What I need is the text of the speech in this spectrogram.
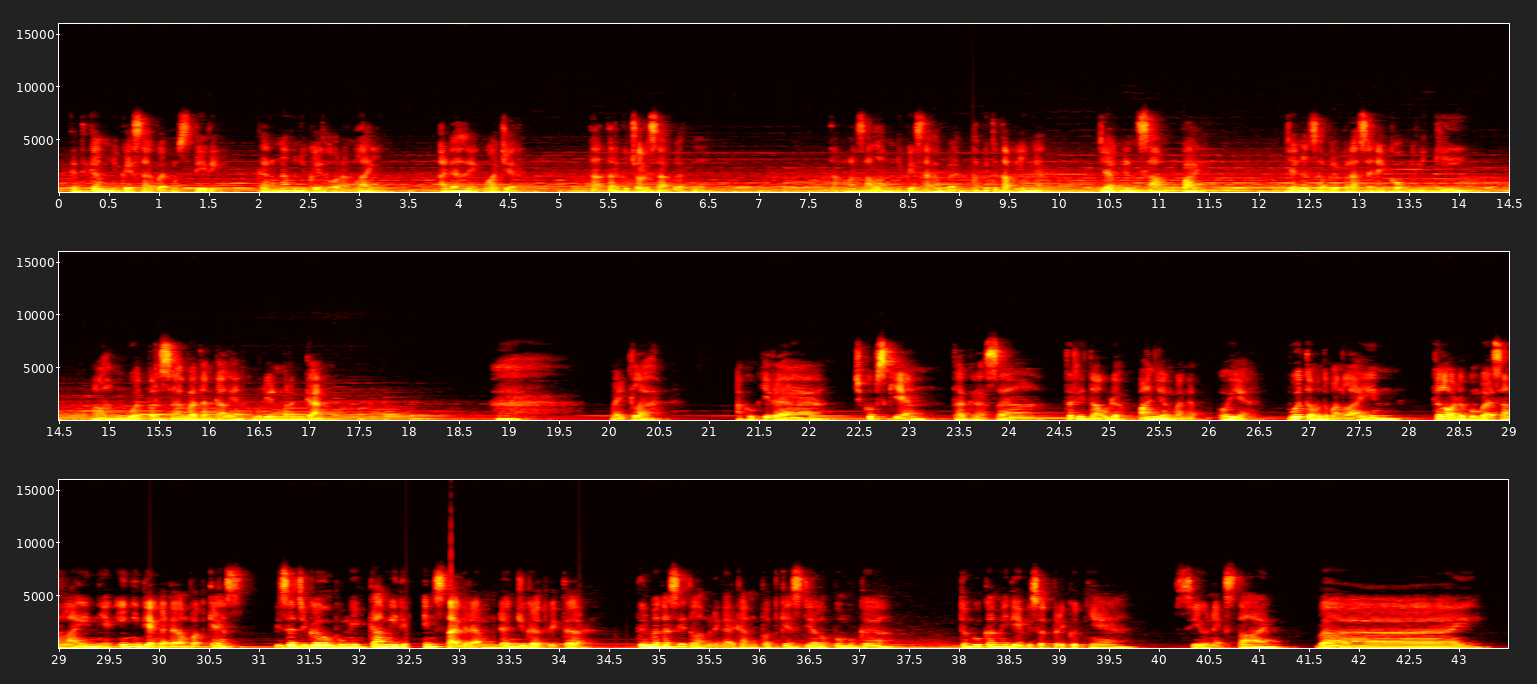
ketika menyukai sahabatmu sendiri, karena menyukai orang lain ada hal yang wajar, tak terkecuali sahabatmu. tak masalah menyukai sahabat, tapi tetap ingat, jangan sampai, jangan sampai perasaan yang kau miliki malah membuat persahabatan kalian kemudian merenggang. Baiklah, aku kira cukup sekian. Tak kerasa, cerita udah panjang banget. Oh iya, buat teman-teman lain, kalau ada pembahasan lain yang ingin diangkat dalam podcast, bisa juga hubungi kami di Instagram dan juga Twitter. Terima kasih telah mendengarkan podcast Dialog Pembuka. Tunggu kami di episode berikutnya. See you next time. Bye.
